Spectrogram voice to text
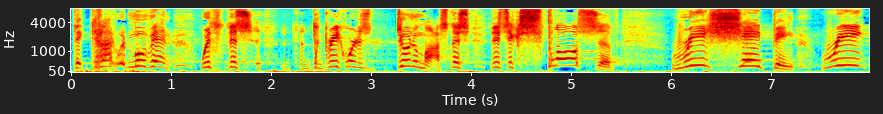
that God would move in with this, the Greek word is dunamis, this, this explosive, reshaping, re,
